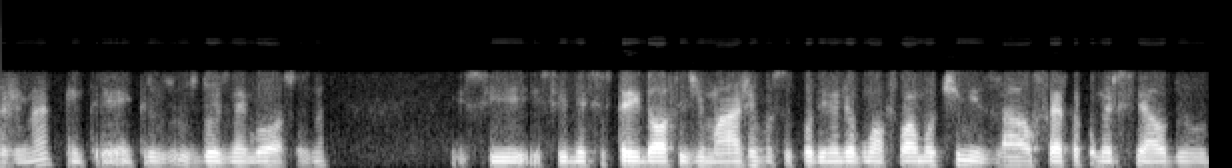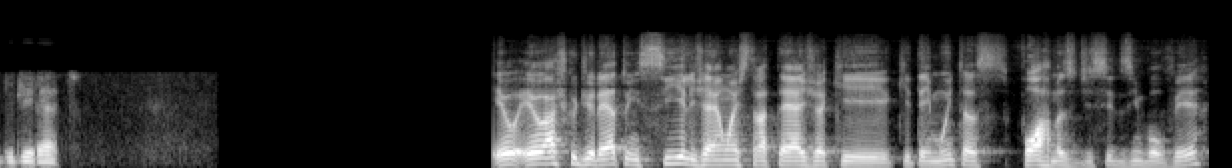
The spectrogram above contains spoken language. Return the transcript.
né? Entre, entre os dois negócios, né? E se, e se nesses trade-offs de margem vocês poderiam de alguma forma otimizar a oferta comercial do, do direto? Eu, eu acho que o direto em si ele já é uma estratégia que, que tem muitas formas de se desenvolver,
